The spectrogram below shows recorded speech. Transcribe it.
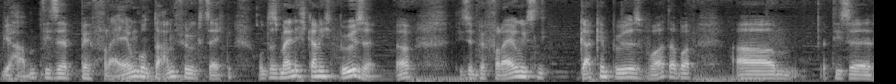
wir haben diese Befreiung unter Anführungszeichen, und das meine ich gar nicht böse. Ja. Diese Befreiung ist gar kein böses Wort, aber ähm, diese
